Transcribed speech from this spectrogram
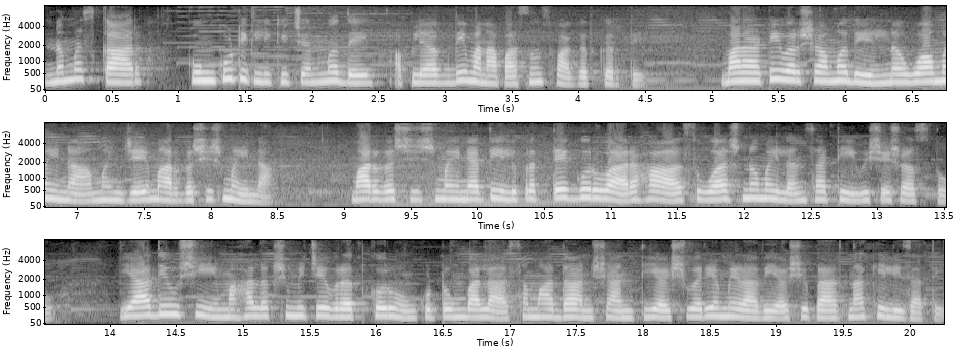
नमस्कार. कुंकू टिकली किचनमध्ये आपले अगदी मनापासून स्वागत करते. मराठी वर्षामधील नववा महिना म्हणजे मार्गशीर्ष महिना. मार्गशीर्ष महिन्यातील प्रत्येक गुरुवार हा सुवासन महिलांसाठी विशेष असतो. या दिवशी महालक्ष्मीचे व्रत करून कुटुंबाला समाधान शांती ऐश्वर मिळावे अशी प्रार्थना केली जाते.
